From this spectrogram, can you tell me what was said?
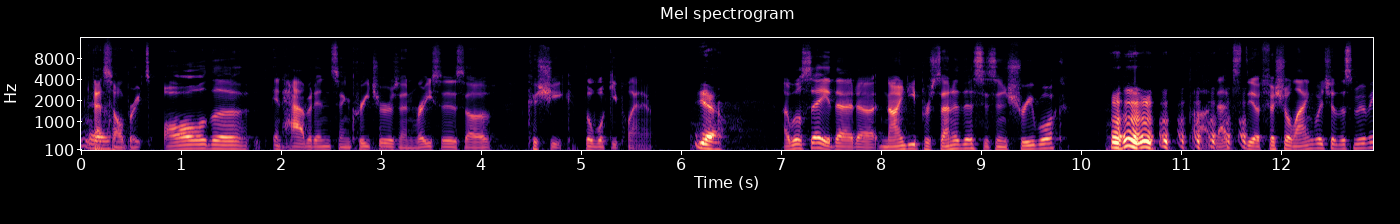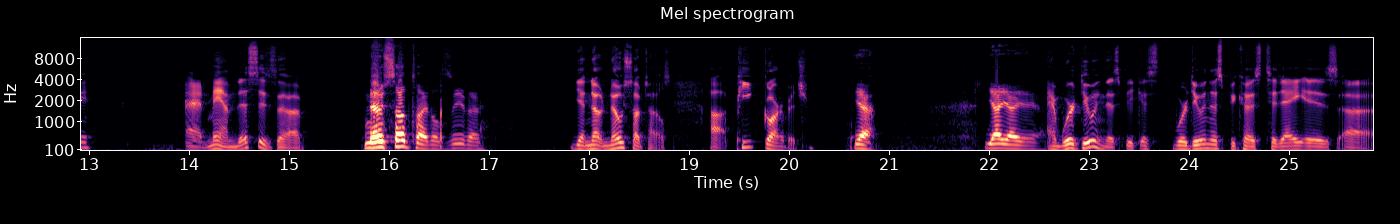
Yeah. that celebrates all the inhabitants and creatures and races of Kashyyyk, the Wookiee planet. yeah. I will say that uh, 90% of this is in Shyriiwook. uh, that's the official language of this movie. And man, this is uh No subtitles either. yeah, no no subtitles. Uh peak garbage. Yeah. Yeah, yeah, yeah, yeah. And we're doing this because we're doing this because today is uh,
